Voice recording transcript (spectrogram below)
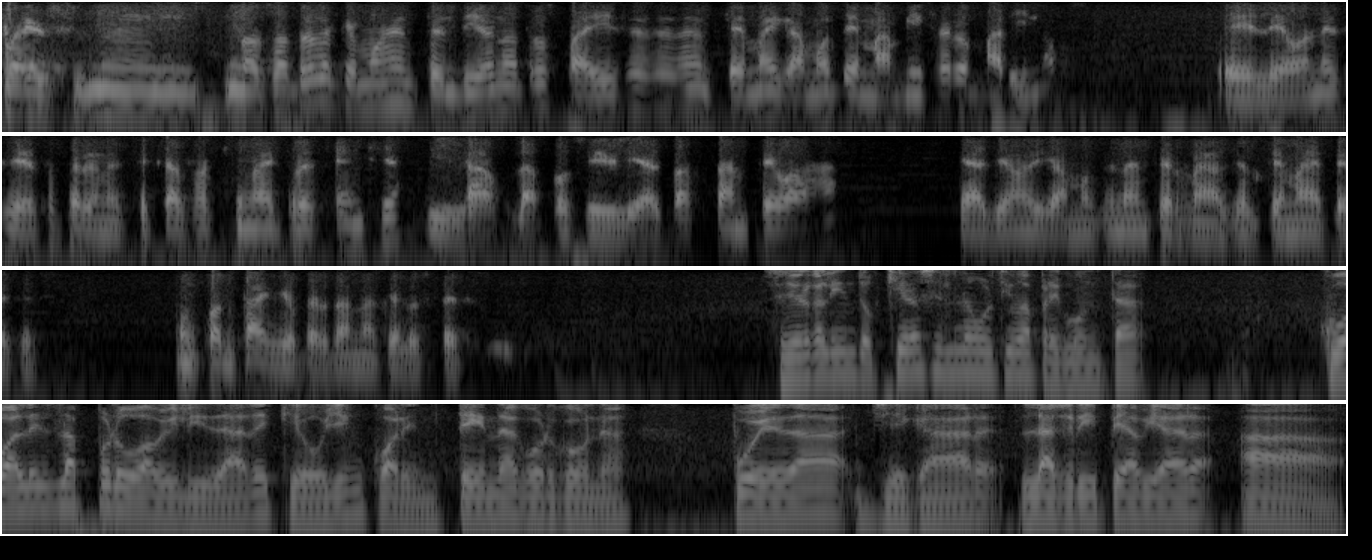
Pues mm, nosotros lo que hemos entendido en otros países es el tema, digamos, de mamíferos marinos, eh, leones y eso, pero en este caso aquí no hay presencia y la, posibilidad es bastante baja que haya, digamos, una enfermedad hacia el tema de peces, un contagio, perdón, hacia los peces. Señor Galindo, quiero hacerle una última pregunta. ¿Cuál es la probabilidad de que hoy en cuarentena Gorgona pueda llegar la gripe aviar a-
